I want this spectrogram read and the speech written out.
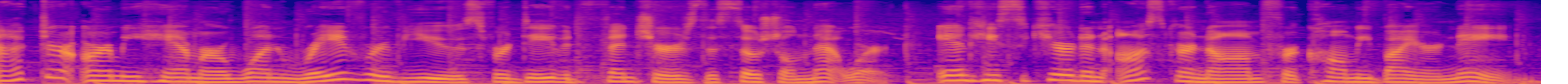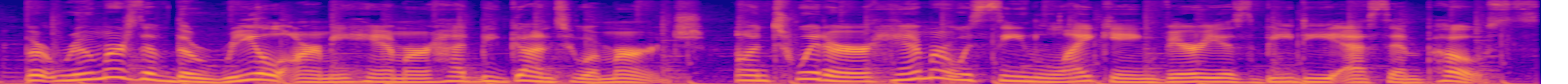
Actor Armie Hammer won rave reviews for David Fincher's The Social Network, and he secured an Oscar nom for Call Me By Your Name. But rumors of the real Armie Hammer had begun to emerge. On Twitter, Hammer was seen liking various BDSM posts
